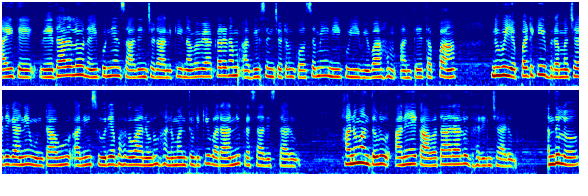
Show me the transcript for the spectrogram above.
అయితే వేదాలలో నైపుణ్యం సాధించడానికి నవవ్యాకరణం అభ్యసించటం కోసమే నీకు ఈ వివాహం అంతే తప్ప నువ్వు ఎప్పటికీ బ్రహ్మచారిగానే ఉంటావు అని సూర్యభగవానుడు హనుమంతుడికి వరాన్ని ప్రసాదిస్తాడు. హనుమంతుడు అనేక అవతారాలు ధరించాడు. అందులో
